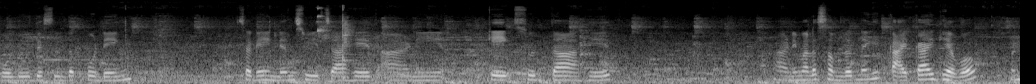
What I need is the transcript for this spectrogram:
बोलू. दिस इज द पुडिंग सगळे इंडियन स्वीट्स आहेत आणि केकसुद्धा आहेत. आणि मला समजत नाही की काय काय घ्यावं पण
